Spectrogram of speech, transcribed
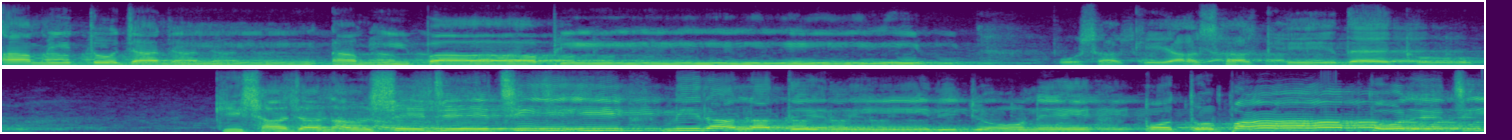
আমি তো জানি আমি পাপি। পোশাকে, আশাকে দেখো। কি সাজানা সেজেছি নিরালাতে নির্জনে, কত পাপ করেছি।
